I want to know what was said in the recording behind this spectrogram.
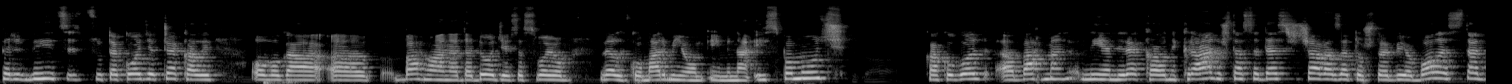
Pervici su također čekali ovoga uh, Bahmana da dođe sa svojom velikom armijom im na ispomoć kako god Bahman nije ni rekao ni kralju šta se dešava zato što je bio bolestan,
